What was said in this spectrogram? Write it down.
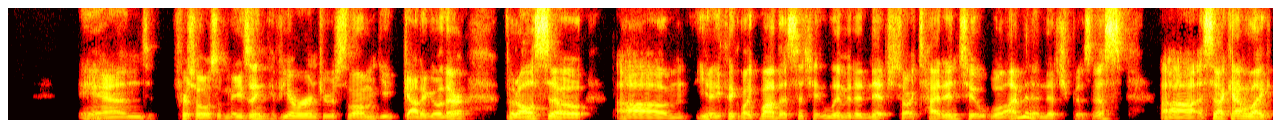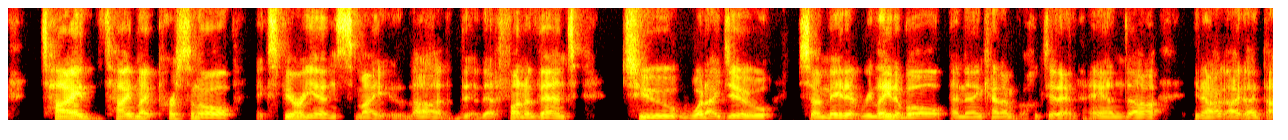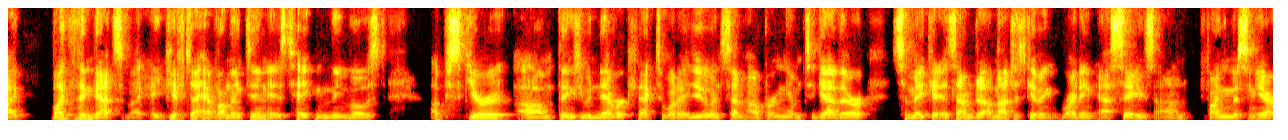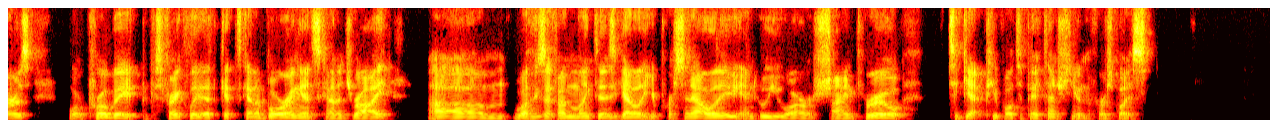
And first of all, it was amazing. If you ever in Jerusalem, you got to go there. But also, um, you know, you think like, wow, that's such a limited niche. So I tied into, well, I'm in a niche business. Uh, so I kind of like tied tied my personal experience, my uh, th- that fun event to what I do. So I made it relatable and then kind of hooked it in. And uh, you know, I, I, I like to think that's a gift I have on LinkedIn is taking the most obscure um, things you would never connect to what I do and somehow bringing them together to make it. It's I'm, I'm not just giving writing essays on finding missing errors or probate because frankly that gets kind of boring and it's kind of dry. Um, one of the things I found on LinkedIn is you got to let your personality and who you are shine through to get people to pay attention to you in the first place.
